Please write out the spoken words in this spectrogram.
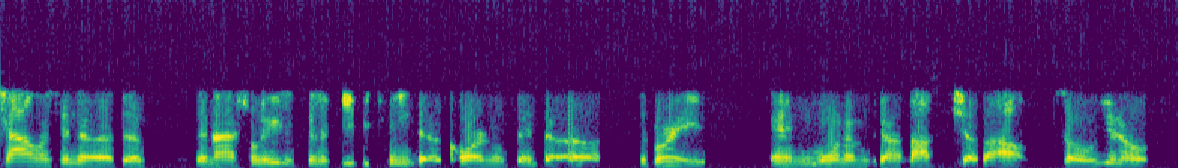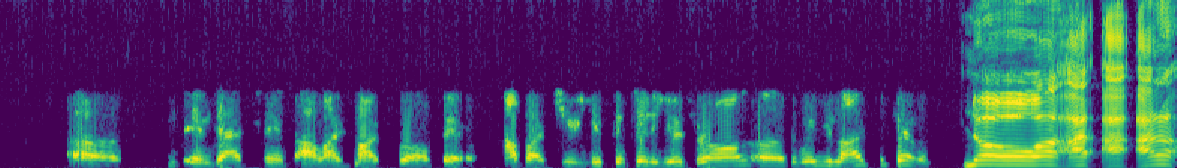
challenge in the, the, the National League is going to be between the Cardinals and the, uh, the Braves, and one of them is going to knock each other out. So, you know, uh, in that sense, I like my draw better. How about you? You consider your draw uh, the way you like it, Kevin? No, I, I, I,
